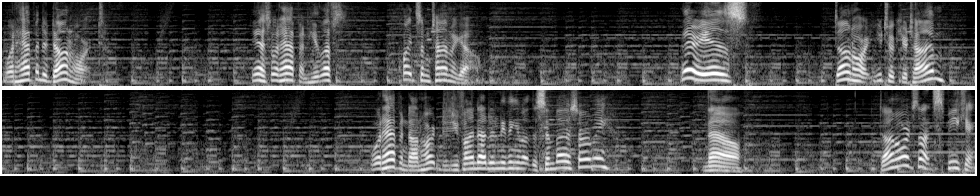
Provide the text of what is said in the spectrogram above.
What happened to Dawnhort? Yes, what happened? He left quite some time ago. There he is! Dawnhort, you took your time. What happened, Dawnhort? Did you find out anything about the Synbios army? No. Dawnhort's not speaking.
